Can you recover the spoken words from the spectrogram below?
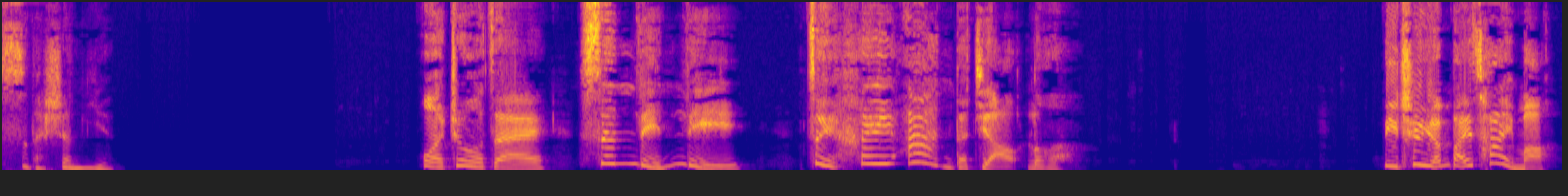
嘶的声音。我住在森林里最黑暗的角落。你吃圆白菜吗？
